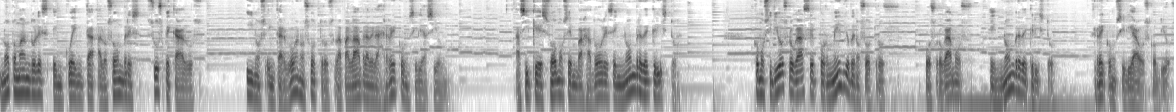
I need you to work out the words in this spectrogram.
no tomándoles en cuenta a los hombres sus pecados, y nos encargó a nosotros la palabra de la reconciliación. Así que somos embajadores en nombre de Cristo, como si Dios rogase por medio de nosotros, os rogamos en nombre de Cristo, reconciliaos con Dios.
